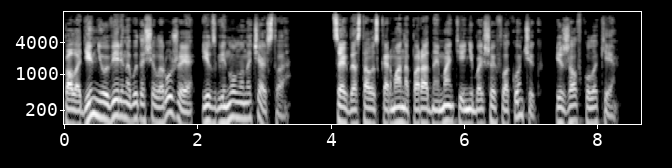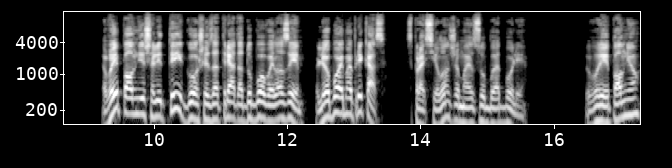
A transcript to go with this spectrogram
Паладин неуверенно вытащил оружие и взглянул на начальство. Цех достал из кармана парадной мантии небольшой флакончик и сжал в кулаке. «Выполнишь ли ты, Гош из отряда дубовой лозы, любой мой приказ?» — спросил он, сжимая зубы от боли. «Выполню»,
